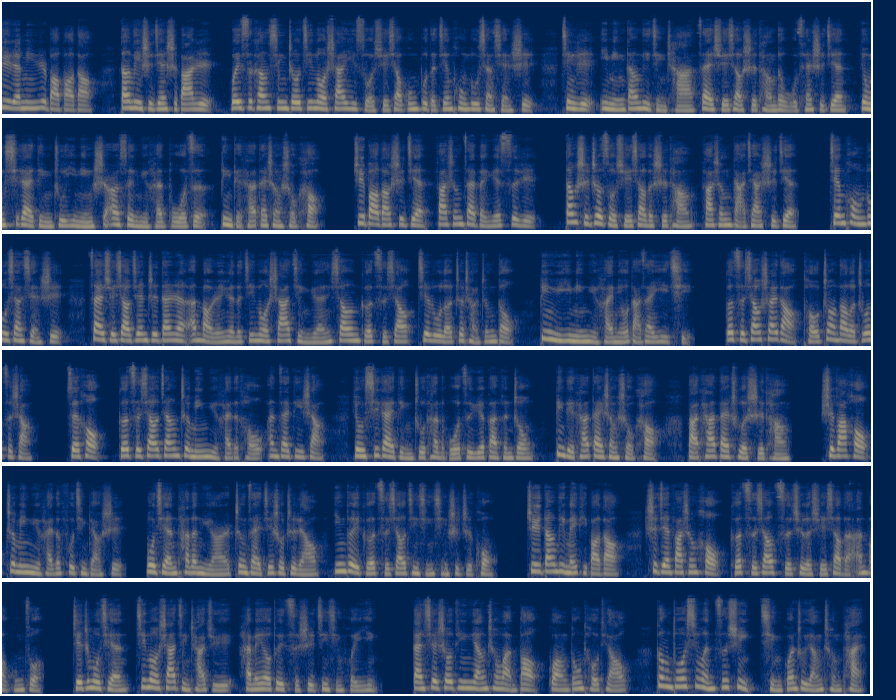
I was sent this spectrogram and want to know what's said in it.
据人民日报报道，当地时间十八日，威斯康星州基诺沙一所学校公布的监控录像显示，近日一名当地警察在学校食堂的午餐时间，用膝盖顶住一名十二岁女孩脖子，并给她戴上手铐。据报道，事件发生在本月四日，当时这所学校的食堂发生打架事件。监控录像显示，在学校兼职担任安保人员的基诺沙警员肖恩格茨肖介入了这场争斗，并与一名女孩扭打在一起。格茨肖摔倒，头撞到了桌子上。随后，格茨肖将这名女孩的头按在地上，用膝盖顶住她的脖子约半分钟，并给她戴上手铐，把她带出了食堂。事发后，这名女孩的父亲表示，目前他的女儿正在接受治疗，应对格茨肖进行刑事指控。据当地媒体报道，事件发生后，格茨肖辞去了学校的安保工作。截至目前，基诺沙警察局还没有对此事进行回应。感谢收听羊城晚报广东头条，更多新闻资讯，请关注羊城派。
